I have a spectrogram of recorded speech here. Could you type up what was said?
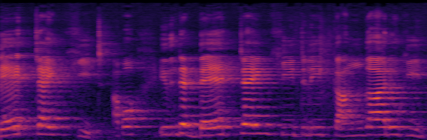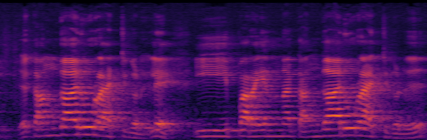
day time heat അപ്പോൾ ഇതിന്റെ ഡേ ടൈം ഹീറ്റിൽ ഈ കങ്കാരു ഹീറ്റ് കങ്കാരു റാറ്റുകൾ അല്ലെ ഈ പറയുന്ന കങ്കാരു റാറ്റുകൾ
